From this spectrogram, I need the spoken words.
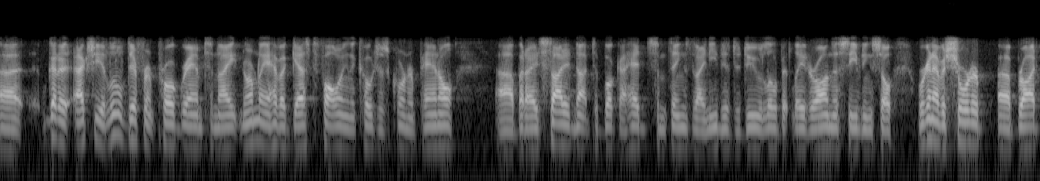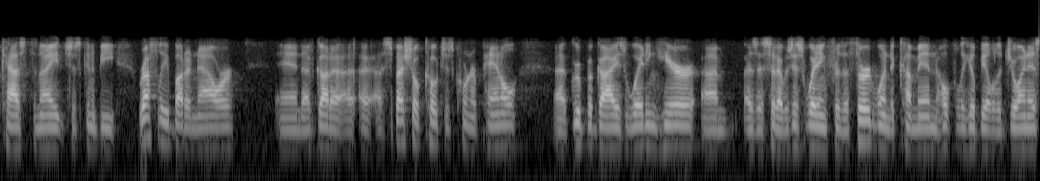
uh, got a, actually a little different program tonight. Normally, I have a guest following the Coaches Corner panel. Uh, but I decided not to book. I had some things that I needed to do a little bit later on this evening, so we're going to have a shorter uh, broadcast tonight. It's just going to be roughly about an hour and I've got a, a special coaches corner panel. A group of guys waiting here. Um, as I said, I was just waiting for the third one to come in. Hopefully, he'll be able to join us.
